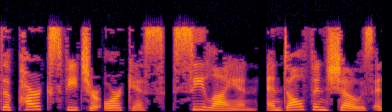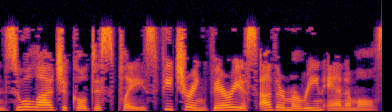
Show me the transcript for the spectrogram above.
The parks feature orcas, sea lion, and dolphin shows and zoological displays featuring various other marine animals.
